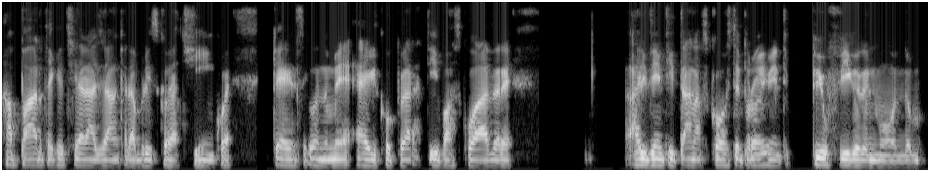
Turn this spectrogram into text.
A parte che c'era già anche la briscola 5, che secondo me è il cooperativo a squadre ha identità nascoste probabilmente più figo del mondo,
